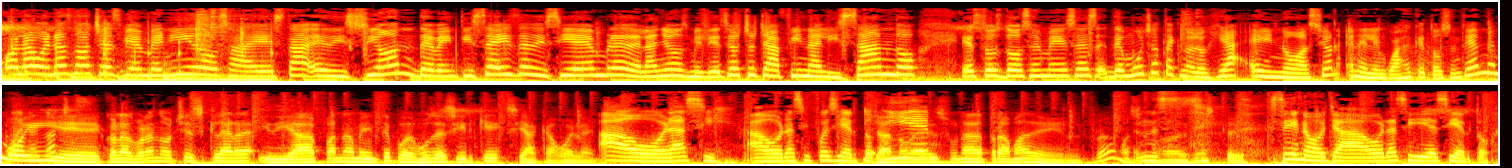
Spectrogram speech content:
Hola, buenas noches, bienvenidos a esta edición de 26 de diciembre del año 2018, ya finalizando estos 12 meses de mucha tecnología e innovación en el lenguaje que todos entienden. Buenas Hoy, eh, con las buenas noches, clara y diáfanamente, podemos decir que se acabó el año. Ahora sí, ahora sí fue cierto. Ya no es una trama del programa, sino es este. Sí, no, ya ahora sí es cierto.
